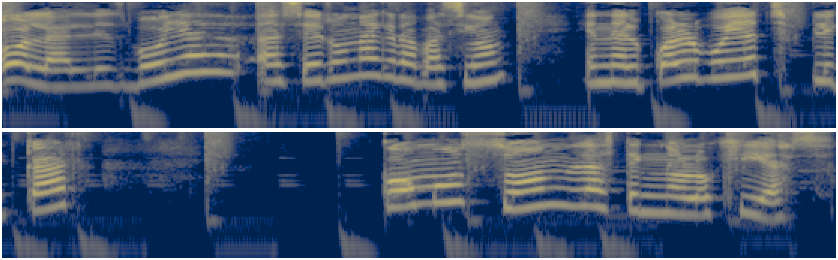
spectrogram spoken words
Hola, les voy a hacer una grabación en el cual voy a explicar cómo son las tecnologías.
